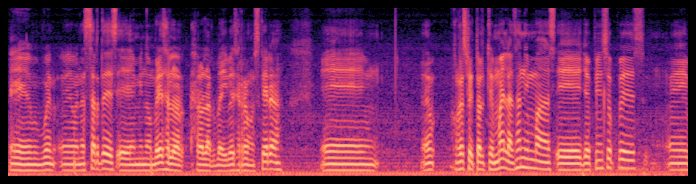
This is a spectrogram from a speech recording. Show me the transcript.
Eh, bueno, eh, buenas tardes, eh, mi nombre es Harold Baby Serra Mosquera. con respecto al tema de las ánimas, yo pienso pues, de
